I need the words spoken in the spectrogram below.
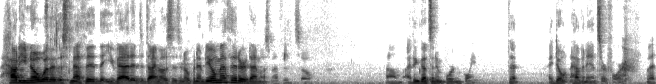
how do you know whether this method that you've added to Dymos is an OpenMDO method or a Dymos method? So um, I think that's an important point that I don't have an answer for. But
